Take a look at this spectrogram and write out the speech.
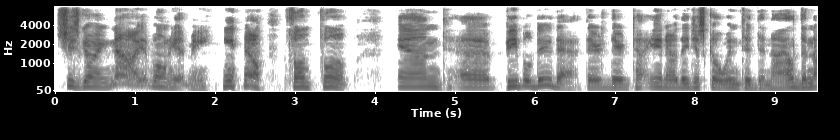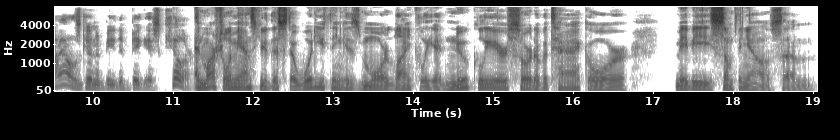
she's going, "No, it won't hit me." You know, thump thump and uh, people do that. They're they're you know they just go into denial. Denial is going to be the biggest killer. And Marshall, let me ask you this though: What do you think is more likely, a nuclear sort of attack, or maybe something else? Um,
